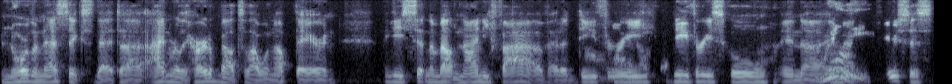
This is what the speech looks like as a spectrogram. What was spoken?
northern Essex that uh, I hadn't really heard about till I went up there, and I think he's sitting about 95 at a D3 oh, D3 school in uh, really? in Massachusetts,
